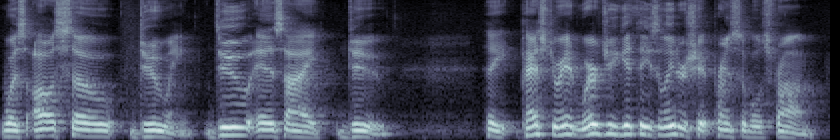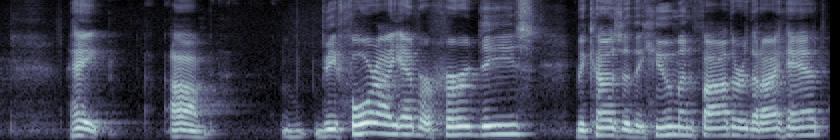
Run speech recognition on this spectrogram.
was also doing. Do as i do Hey, Pastor Ed, where'd you get these leadership principles from? Hey, um, before I ever heard these, because of the human father that I had,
